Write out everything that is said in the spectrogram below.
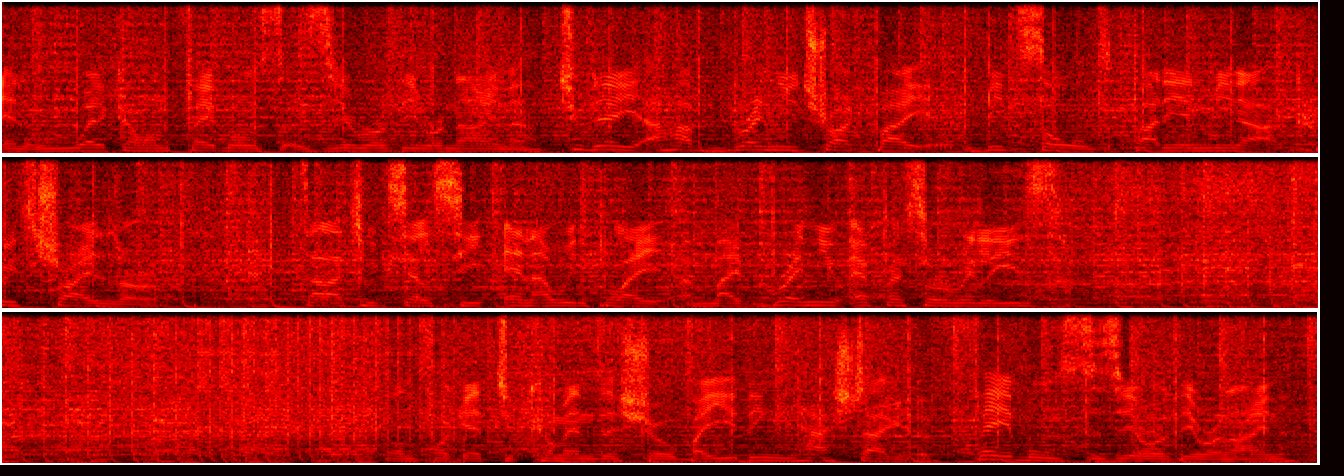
and welcome on Fables 009. Today I have brand new track by Beatsole, Paddy and Mina, Chris Schweizer, Talax with Chelsea and I will play my brand new FSO release. Don't forget to comment the show by using the hashtag Fables009.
